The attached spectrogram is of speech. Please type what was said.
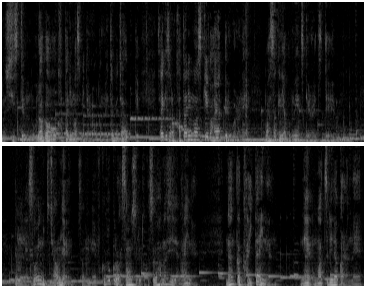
のシステムの裏側を語りますみたいなことめちゃめちゃあって。最近その語ります系が流行ってるからね真っ先にやっぱ目つけられてて。でもねそういうのとちゃうねん。そのね福袋は損するとかそういう話じゃないねん。なんか買いたいねん。ねお祭りだからね。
